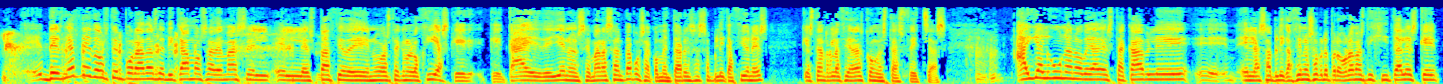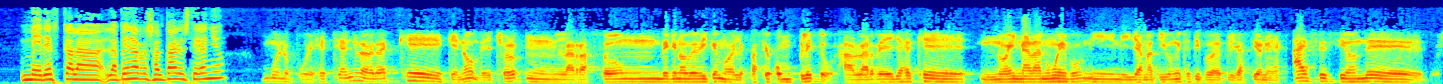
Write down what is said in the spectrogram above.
Eh, desde hace dos temporadas dedicamos además el, el espacio de nuevas tecnologías que, que, cae de lleno en Semana Santa pues a comentar esas aplicaciones que están relacionadas con estas fechas. ¿Hay alguna novedad destacable en las aplicaciones sobre programas digitales que merezca la, la pena resaltar este año? Bueno, pues este año la verdad es que, que no. De hecho, mm, la razón de que nos dediquemos el espacio completo a hablar de ellas es que no hay nada nuevo ni, ni llamativo en este tipo de aplicaciones, a excepción de pues,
